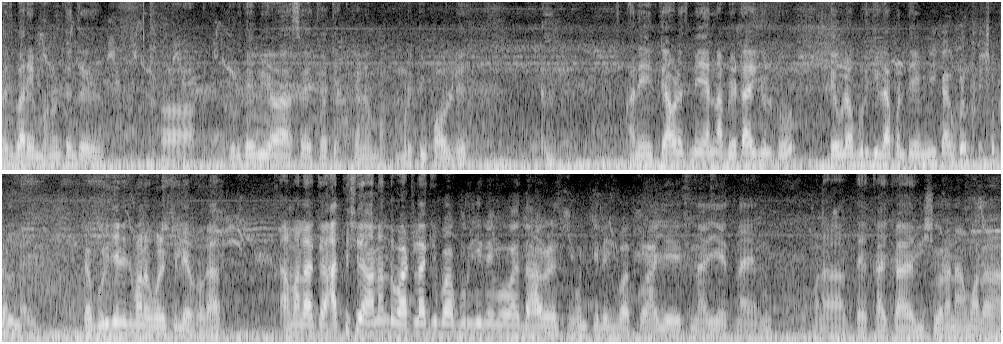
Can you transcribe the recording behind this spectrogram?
गजबारे म्हणून त्यांचं दुर्दैवी असं एक झटक्यानं मृत्यू पावले आणि त्यावेळेस मी यांना भेटायला गेलो होतो देवला गुरुजीला पण ते मी काय ओळखू शकलो नाही. त्या गुरुजीनेच मला ओळखले बघा. आम्हाला अतिशय आनंद वाटला की बा गुरुजीने बाबा दहा वेळेस फोन केले की बा काय येत नाही येत नाही म्हणा ते काय काय ईश्वरानं आम्हाला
